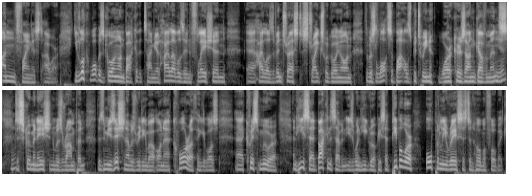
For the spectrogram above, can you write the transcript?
unfinest hour. You look at what was going on back at the time. You had high levels of inflation, uh, high levels of interest, strikes were going on. There was lots of battles between workers and governments. Discrimination was rampant. There's a musician I was reading about on uh, Quora, I think it was, uh, Chris Moore, and he said back in the 70s when he grew up, he said people were openly racist and homophobic.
